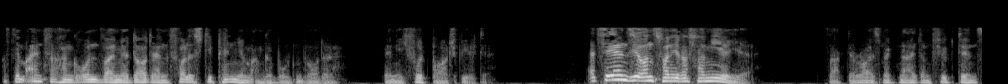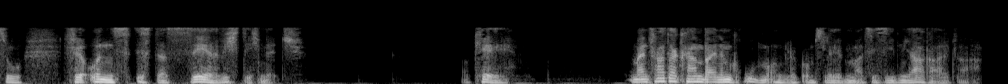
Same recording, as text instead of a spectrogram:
Aus dem einfachen Grund, weil mir dort ein volles Stipendium angeboten wurde, wenn ich Football spielte. Erzählen Sie uns von Ihrer Familie, sagte Royce McKnight und fügte hinzu, für uns ist das sehr wichtig, Mitch. Okay. Mein Vater kam bei einem Grubenunglück ums Leben, als ich sieben Jahre alt war.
